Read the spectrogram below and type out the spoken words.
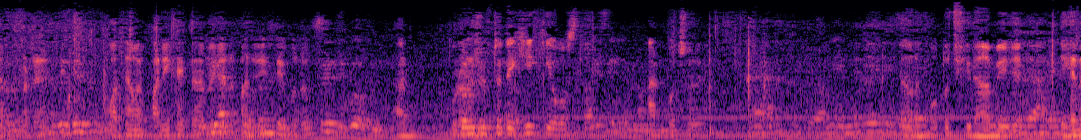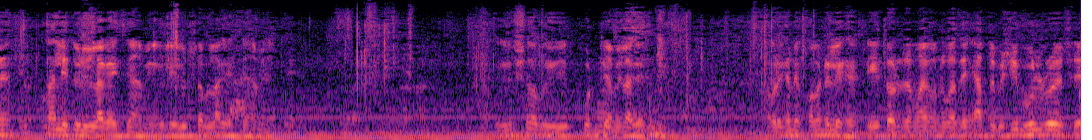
আমি পথে আমার পানি খাইতে হবে এখানে পানি এই মতো আর কোরআন শিফটে দেখি কি অবস্থা? আট বছরে। কত ছিঁড়া। আমি যে এখানে তালি তুলি লাগাইছি আমি এগুলি এগুলো সব লাগাইছি আমি। এগুলো সব পট্টি আমি লাগাইছি। আবার এখানে কমেন্টে লেখা আছে এই তর্জমায় অনুবাদে এত বেশি ভুল রয়েছে।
